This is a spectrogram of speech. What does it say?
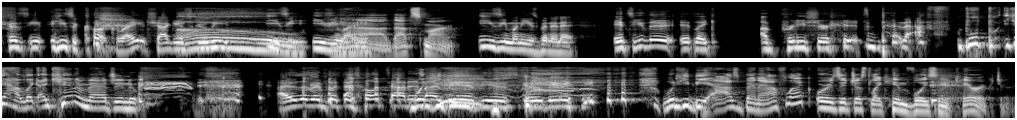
Because he, he's a cook, right? Shaggy and Scooby. Oh, Easy, easy money. Yeah, that's smart. Easy money has been in it. It's either, it like, I'm pretty sure it's Ben Affleck. Well, yeah, like I can't imagine. I let me put this whole town in Would my he view, Scooby. Would he be as Ben Affleck, or is it just like him voicing a character?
